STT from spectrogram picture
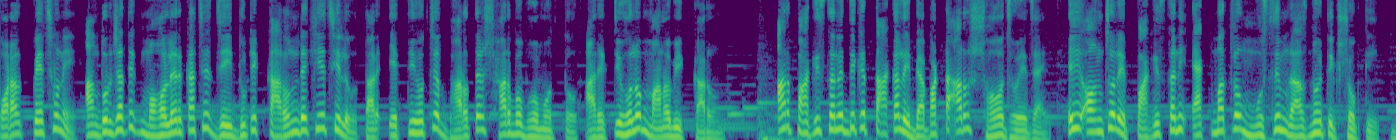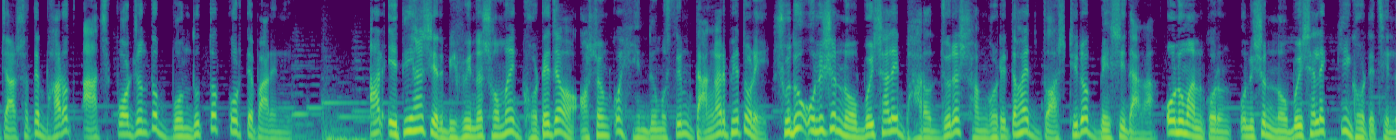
করার পেছনে আন্তর্জাতিক মহলের কাছে যেই দুটি কারণ দেখিয়েছিল, তার একটি হচ্ছে ভারতের সার্বভৌমত্ব আর একটি হলো মানবিক কারণ। আর পাকিস্তানের দিকে তাকালে ব্যাপারটা আরও সহজ হয়ে যায়। এই অঞ্চলে পাকিস্তানি একমাত্র মুসলিম রাজনৈতিক শক্তি, যার সাথে ভারত আজ পর্যন্ত বন্ধুত্ব করতে পারেনি। আর ইতিহাসের বিভিন্ন সময় ঘটে যাওয়া অসংখ্য হিন্দু মুসলিম দাঙ্গার ভেতরে শুধু উনিশশো নব্বই সালে ভারত জুড়ে সংঘটিত হয় দশটিরও বেশি দাঙ্গা। অনুমান করুন, উনিশশো সালে কি ঘটেছিল?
